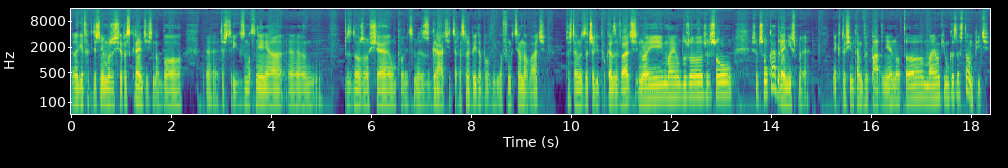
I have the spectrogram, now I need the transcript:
Legia faktycznie może się rozkręcić, no bo e, też te ich wzmocnienia e, zdążą się powiedzmy zgrać i coraz lepiej to powinno funkcjonować. Coś tam już zaczęli pokazywać, no i mają dużo szerszą, szerszą kadrę niż my. Jak ktoś im tam wypadnie, no to mają kim go zastąpić.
